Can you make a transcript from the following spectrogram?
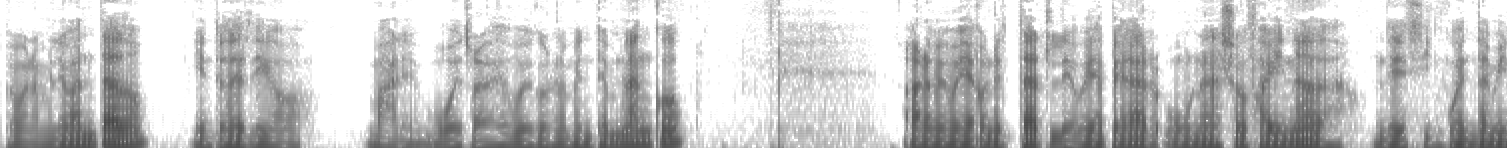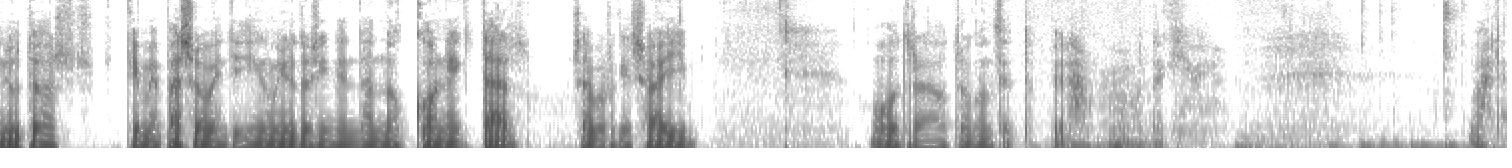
Pues bueno, me he levantado y entonces digo, vale, voy otra vez voy con la mente en blanco. Ahora me voy a conectar, le voy a pegar una sofainada de 50 minutos que me paso 25 minutos intentando conectar. O sea, porque eso hay otra, otro concepto. Espera, aquí. Vale.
